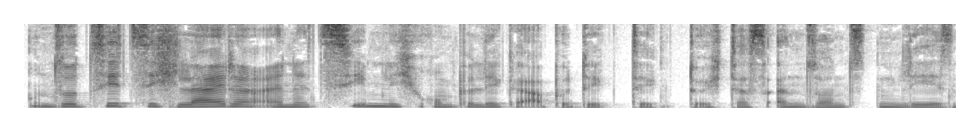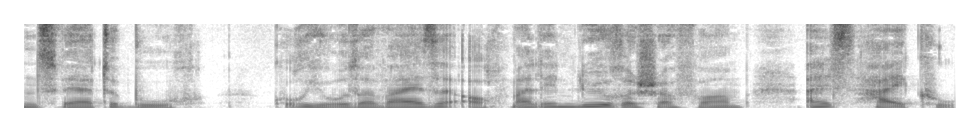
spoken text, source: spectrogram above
Und so zieht sich leider eine ziemlich rumpelige Apodiktik durch das ansonsten lesenswerte Buch, kurioserweise auch mal in lyrischer Form als Haiku.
